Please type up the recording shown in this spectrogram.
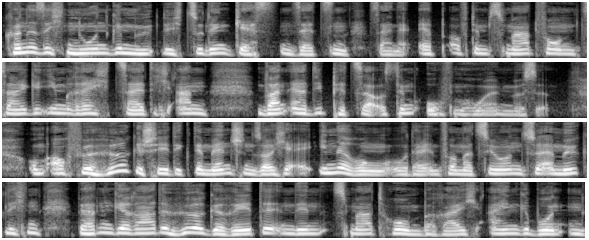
könne sich nun gemütlich zu den Gästen setzen. Seine App auf dem Smartphone zeige ihm rechtzeitig an, wann er die Pizza aus dem Ofen holen müsse. Um auch für hörgeschädigte Menschen solche Erinnerungen oder Informationen zu ermöglichen, werden gerade Hörgeräte in den Smart Home Bereich eingebunden,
